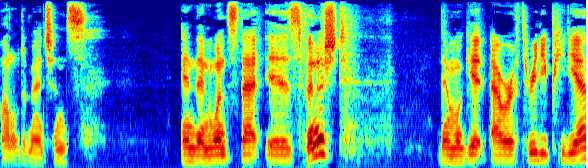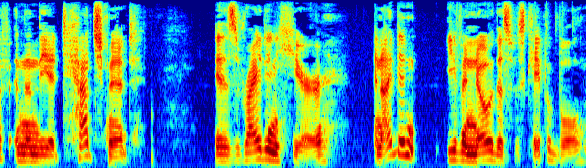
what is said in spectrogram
model dimensions. And then once that is finished, then we'll get our 3D PDF, and then the attachment is right in here. And I didn't even know this was capable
